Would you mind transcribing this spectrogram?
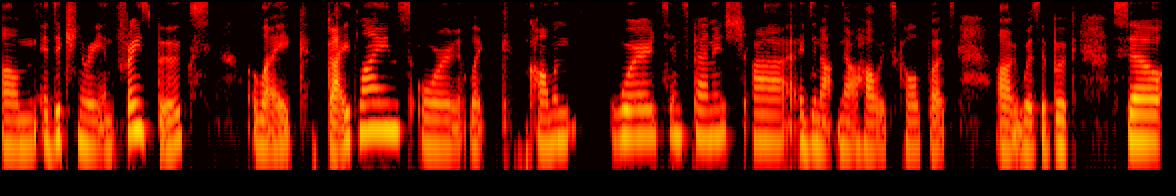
um, a dictionary and phrase books, like guidelines or like common words in Spanish. Uh, I do not know how it's called, but uh, it was a book. So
